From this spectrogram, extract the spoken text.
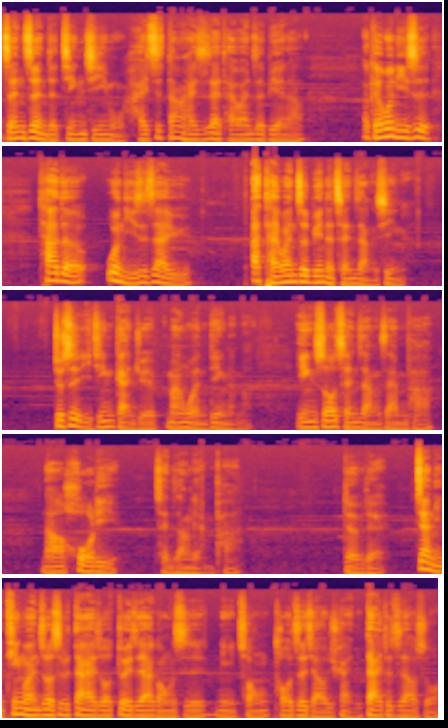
真正的金鸡母还是当然还是在台湾这边啊。啊，可问题是它的问题是在于啊，台湾这边的成长性就是已经感觉蛮稳定了嘛，营收成长三趴，然后获利成长两趴，对不对？这样你听完之后，是不是大概说对这家公司，你从投资的角度去看，你大概就知道说，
